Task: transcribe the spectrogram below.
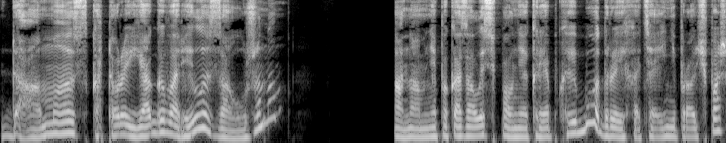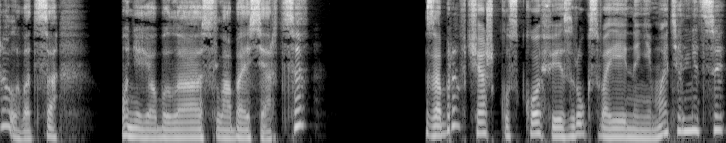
«Дама, с которой я говорила за ужином?» Она мне показалась вполне крепкой и бодрой, хотя и не прочь пожаловаться. У нее было слабое сердце. Забрав чашку с кофе из рук своей нанимательницы,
